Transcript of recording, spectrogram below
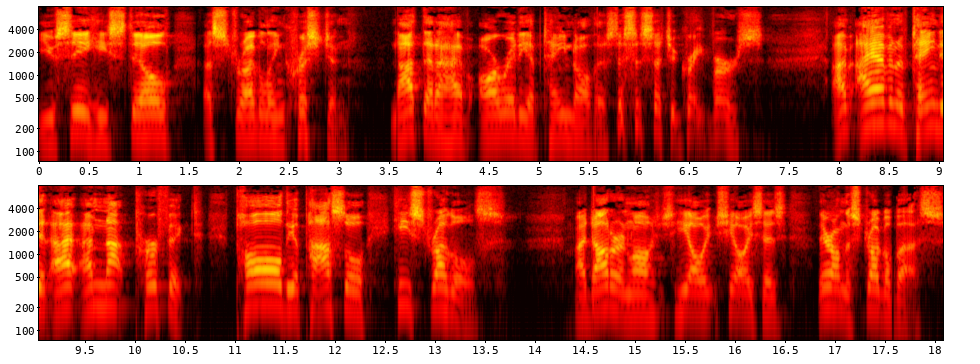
you see he's still a struggling Christian. Not that I have already obtained all this. This is such a great verse. I, I haven't obtained it. I, I'm not perfect. Paul, the apostle, he struggles. My daughter in law, she always, she always says, they're on the struggle bus.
